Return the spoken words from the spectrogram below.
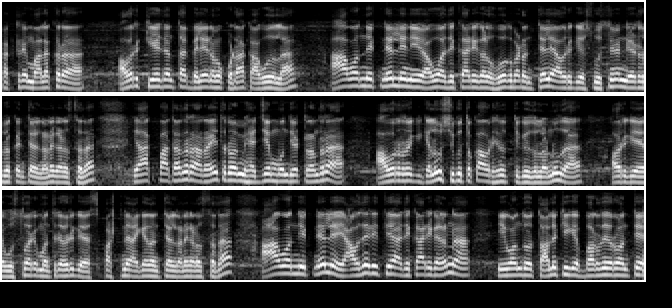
ಫ್ಯಾಕ್ಟ್ರಿ ಮಾಲಕರ ಅವ್ರಿಗೆ ಕೇಳಿದಂಥ ಬೆಲೆ ನಮಗೆ ಕೊಡೋಕೆ ಆಗೋದಿಲ್ಲ. ಆ ಒಂದು ನಿಟ್ಟಿನಲ್ಲಿ ನೀವು ಯಾವ ಅಧಿಕಾರಿಗಳು ಹೋಗಬೇಡ ಅಂತೇಳಿ ಅವರಿಗೆ ಸೂಚನೆ ನೀಡಬೇಕಂತೇಳಿ ನನಗೆ ಅನಿಸ್ತದೆ. ಯಾಕಪ್ಪ ಅಂತಂದ್ರೆ ರೈತರು ಒಮ್ಮೆ ಹೆಜ್ಜೆ ಮುಂದಿಟ್ರಂದ್ರೆ ಅವ್ರಿಗೆ ಗೆಲುವು ಸಿಗುತ್ತಕ್ಕ ಅವ್ರ ಹಿಂದೆ ತೆಗೆಯೋದಿಲ್ಲ ಅನ್ನೋದು ಅವರಿಗೆ ಉಸ್ತುವಾರಿ ಮಂತ್ರಿ ಅವರಿಗೆ ಸ್ಪಷ್ಟನೆ ಆಗ್ಯದ ಅಂತೇಳಿ ನನಗೆ ಅನಿಸ್ತದೆ. ಆ ಒಂದು ನಿಟ್ಟಿನಲ್ಲಿ ಯಾವುದೇ ರೀತಿಯ ಅಧಿಕಾರಿಗಳನ್ನು ಈ ಒಂದು ತಾಲೂಕಿಗೆ ಬರದೇ ಇರುವಂತೆ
